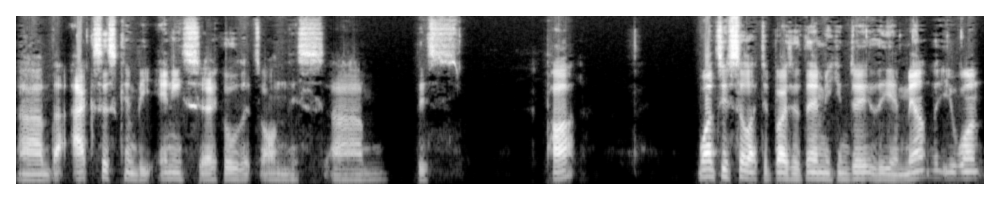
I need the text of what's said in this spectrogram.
Um, the axis can be any circle that's on this um, this part. Once you've selected both of them, you can do the amount that you want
